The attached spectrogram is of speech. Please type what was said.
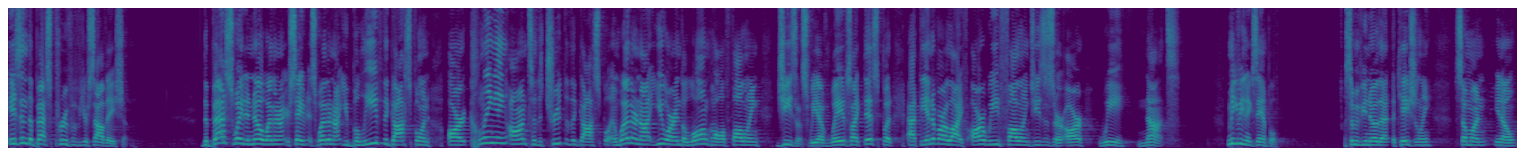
isn't the best proof of your salvation. The best way to know whether or not you're saved is whether or not you believe the gospel and are clinging on to the truth of the gospel and whether or not you are in the long haul following Jesus. We have waves like this, but at the end of our life, are we following Jesus or are we not? Let me give you an example. Some of you know that occasionally someone, you know,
